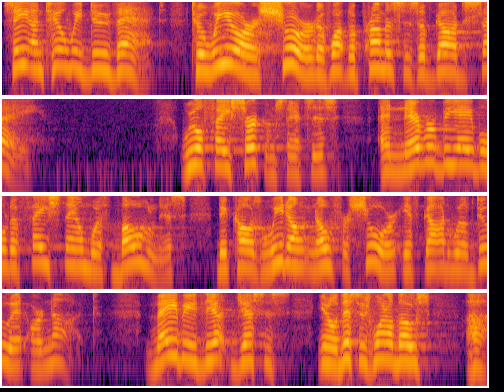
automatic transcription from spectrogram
See, until we do that, till we are assured of what the promises of God say, we'll face circumstances and never be able to face them with boldness because we don't know for sure if God will do it or not. Maybe just as, you know, this is one of those uh,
